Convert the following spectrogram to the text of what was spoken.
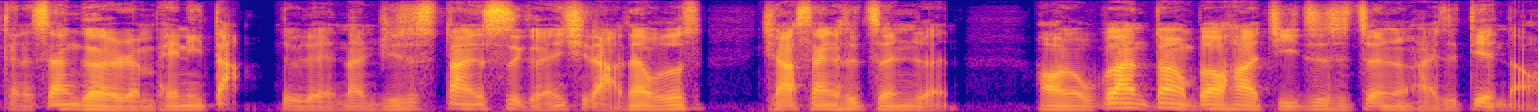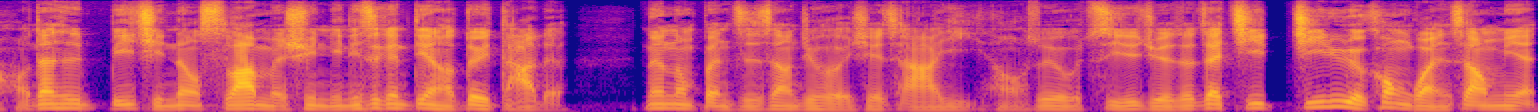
可能三个人陪你打，对不对？那你就是当然四个人一起打，但我说其他三个是真人，好，我不然当然不知道它的机制是真人还是电脑，好，但是比起那种 slot machine，你一定是跟电脑对打的，那种本质上就会有一些差异，好，所以我自己就觉得在机机率的控管上面。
